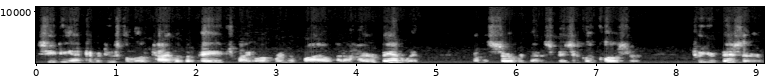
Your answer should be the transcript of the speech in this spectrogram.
CDN can reduce the load time of a page by offering a file at a higher bandwidth from a server that is physically closer to your visitor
